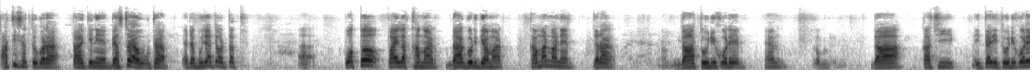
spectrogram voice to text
আতিশত্ব করা তাকে নিয়ে ব্যস্ত ওঠা এটা বোঝাতে অর্থাৎ পত পাইলা খামার দা গড়ি দিয়ে আমার। খামার মানে যারা দা তৈরি করে হ্যাঁ, দা কাঁচি ইত্যাদি তৈরি করে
